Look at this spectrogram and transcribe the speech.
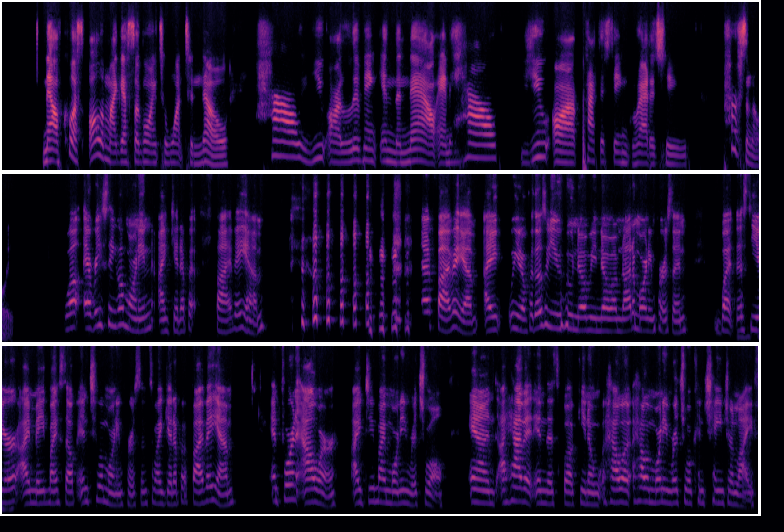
Now, of course, all of my guests are going to want to know how you are living in the now and how you are practicing gratitude personally. Well, every single morning I get up at 5 a.m. at 5 a.m. I, you know, for those of you who know me, know I'm not a morning person, but this mm-hmm. year I made myself into a morning person. So I get up at 5 a.m. and for an hour, I do my morning ritual. And I have it in this book, you know, how a, how a morning ritual can change your life.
